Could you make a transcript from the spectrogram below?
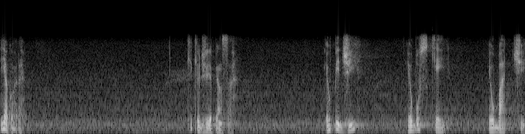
E agora? O que, que eu devia pensar? Eu pedi, eu busquei, eu bati,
